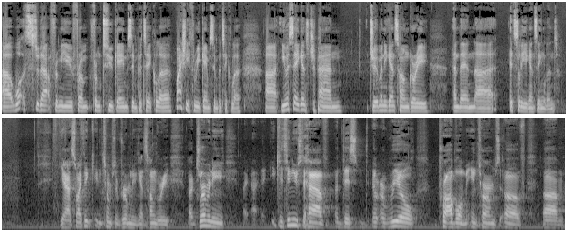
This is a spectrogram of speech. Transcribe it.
uh, what stood out from you from from two games in particular? Well, actually, three games in particular: USA uh, against Japan, Germany against Hungary, and then uh, Italy against England. Yeah, so I think in terms of Germany against Hungary, uh, Germany continues to have this a, real problem in terms of um,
